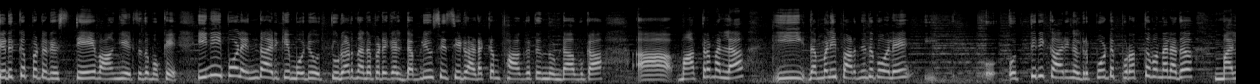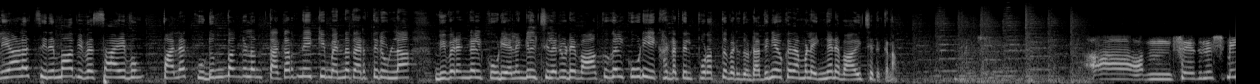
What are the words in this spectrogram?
തിടുക്കപ്പെട്ട ഒരു സ്റ്റേ വാങ്ങിയെടുത്തതും ഒക്കെ ഇനിയിപ്പോൾ എന്തായിരിക്കും ഒരു തുടർ നടപടികൾ ഡബ്ല്യു സി സിയുടെ അടക്കം ഭാഗത്തു നിന്നുണ്ടാവുക? മാത്രമല്ല ഈ നമ്മൾ ഈ പറഞ്ഞതുപോലെ ഒത്തിരി കാര്യങ്ങൾ റിപ്പോർട്ട് പുറത്തു വന്നാൽ അത് മലയാള സിനിമാ വ്യവസായവും പല കുടുംബങ്ങളും തകർന്നേക്കും എന്ന തരത്തിലുള്ള വിവരങ്ങൾ കൂടി അല്ലെങ്കിൽ ചിലരുടെ വാക്കുകൾ കൂടി ഈ ഘട്ടത്തിൽ പുറത്തു വരുന്നുണ്ട്. അതിനെയൊക്കെ നമ്മൾ എങ്ങനെ വായിച്ചെടുക്കണം? സേതുലക്ഷ്മി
